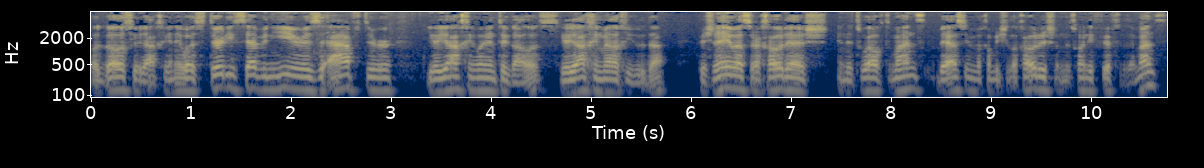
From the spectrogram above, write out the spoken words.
l'Galus Yehoiakim." It was thirty-seven years after Yehoiakim went into Galus. Yehoiakim Melech Yehuda. B'shnei Masar Chodesh in the twelfth month, Be'asim v'chamish Chodesh on the twenty-fifth of the month.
